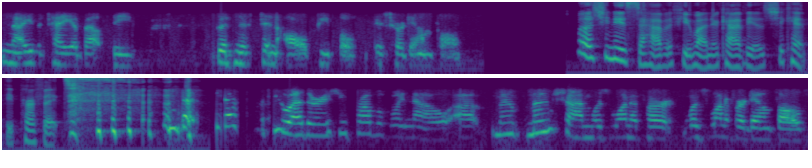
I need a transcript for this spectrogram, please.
naivete about the goodness in all people is her downfall. Well, she needs to have a few minor caveats. She can't be perfect. Yes, a few other, as you probably know. Uh, moonshine was one of her was one of her downfalls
